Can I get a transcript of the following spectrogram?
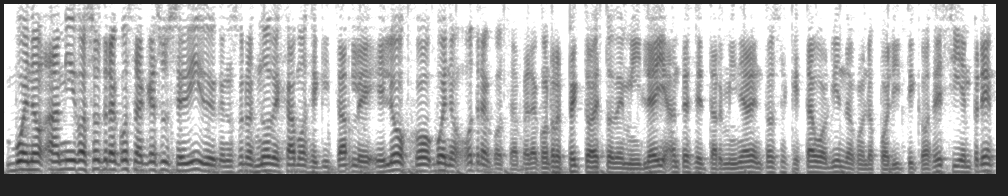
Bueno, amigos, otra cosa que ha sucedido y que nosotros no dejamos de quitarle el ojo. Bueno, otra cosa, para con respecto a esto de mi ley, antes de terminar entonces que está volviendo con los políticos de siempre,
